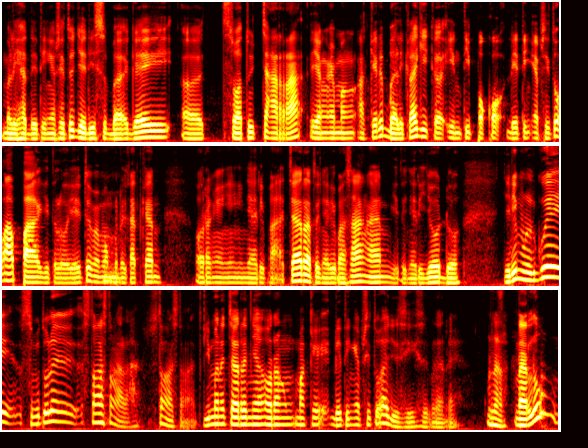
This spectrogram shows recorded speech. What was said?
melihat dating apps itu jadi sebagai eh, suatu cara yang emang akhirnya balik lagi ke inti pokok dating apps itu apa gitu loh. Yaitu memang Hmm. mendekatkan orang yang ingin nyari pacar atau nyari pasangan gitu nyari jodoh. Jadi menurut gue sebetulnya setengah-setengah lah setengah-setengah. Gimana caranya orang make dating apps itu aja sih sebenarnya. Benar. Nah lu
